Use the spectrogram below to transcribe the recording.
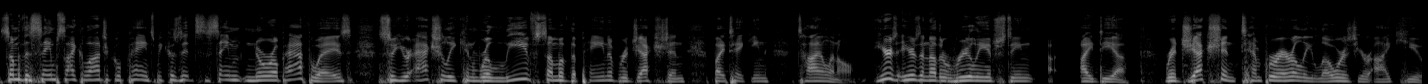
some of the same psychological pains because it's the same neural pathways. So you actually can relieve some of the pain of rejection by taking Tylenol. Here's, here's another really interesting uh, idea rejection temporarily lowers your IQ.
